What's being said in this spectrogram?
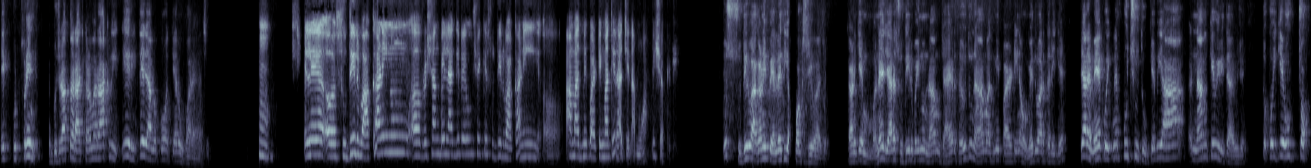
એક ફૂટપ્રિન્ટ ગુજરાતના રાજકારણમાં રાખવી એ રીતે જ આ લોકો અત્યારે ઊભા રહ્યા છે. એટલે સુધીર વાઘાણીનું પ્રશાંતભાઈ લાગી રહ્યું છે કે સુધીર વાઘાણી આમ આદમી પાર્ટીમાંથી રાજીનામું આપી શકે? તો સુધીર વાઘાણી પહેલેથી અપક્ષ જેવા છે. કારણ કે મને જ્યારે સુધીરભાઈનું નામ જાહેર થયું હતું ને આમ આદમી પાર્ટીના ઉમેદવાર તરીકે ત્યારે મેં કોઈકને પૂછ્યું હતું કે ભાઈ આ નામ કેવી રીતે આવ્યું છે? તો કોઈકે એવું ચોક-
